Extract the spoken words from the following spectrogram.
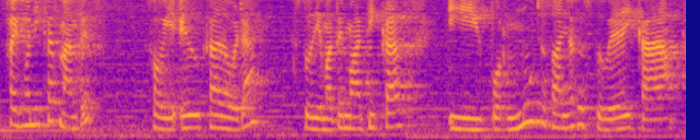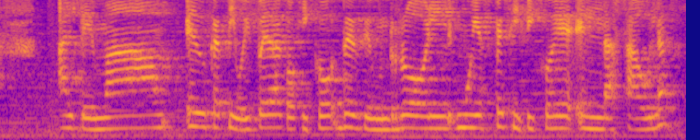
Soy Mónica Hernández, soy educadora, estudié matemáticas y por muchos años estuve dedicada al tema educativo y pedagógico desde un rol muy específico en las aulas.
